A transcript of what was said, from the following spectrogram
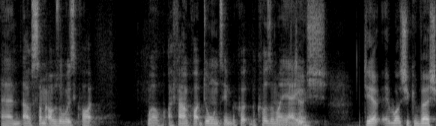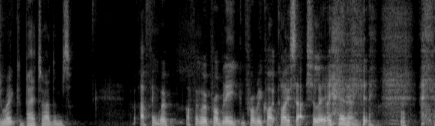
Um, that was something I was always quite, well, I found quite daunting because, because of my age. Do you have, what's your conversion rate compared to Adam's? I think we're I think we're probably probably quite close actually. Okay,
